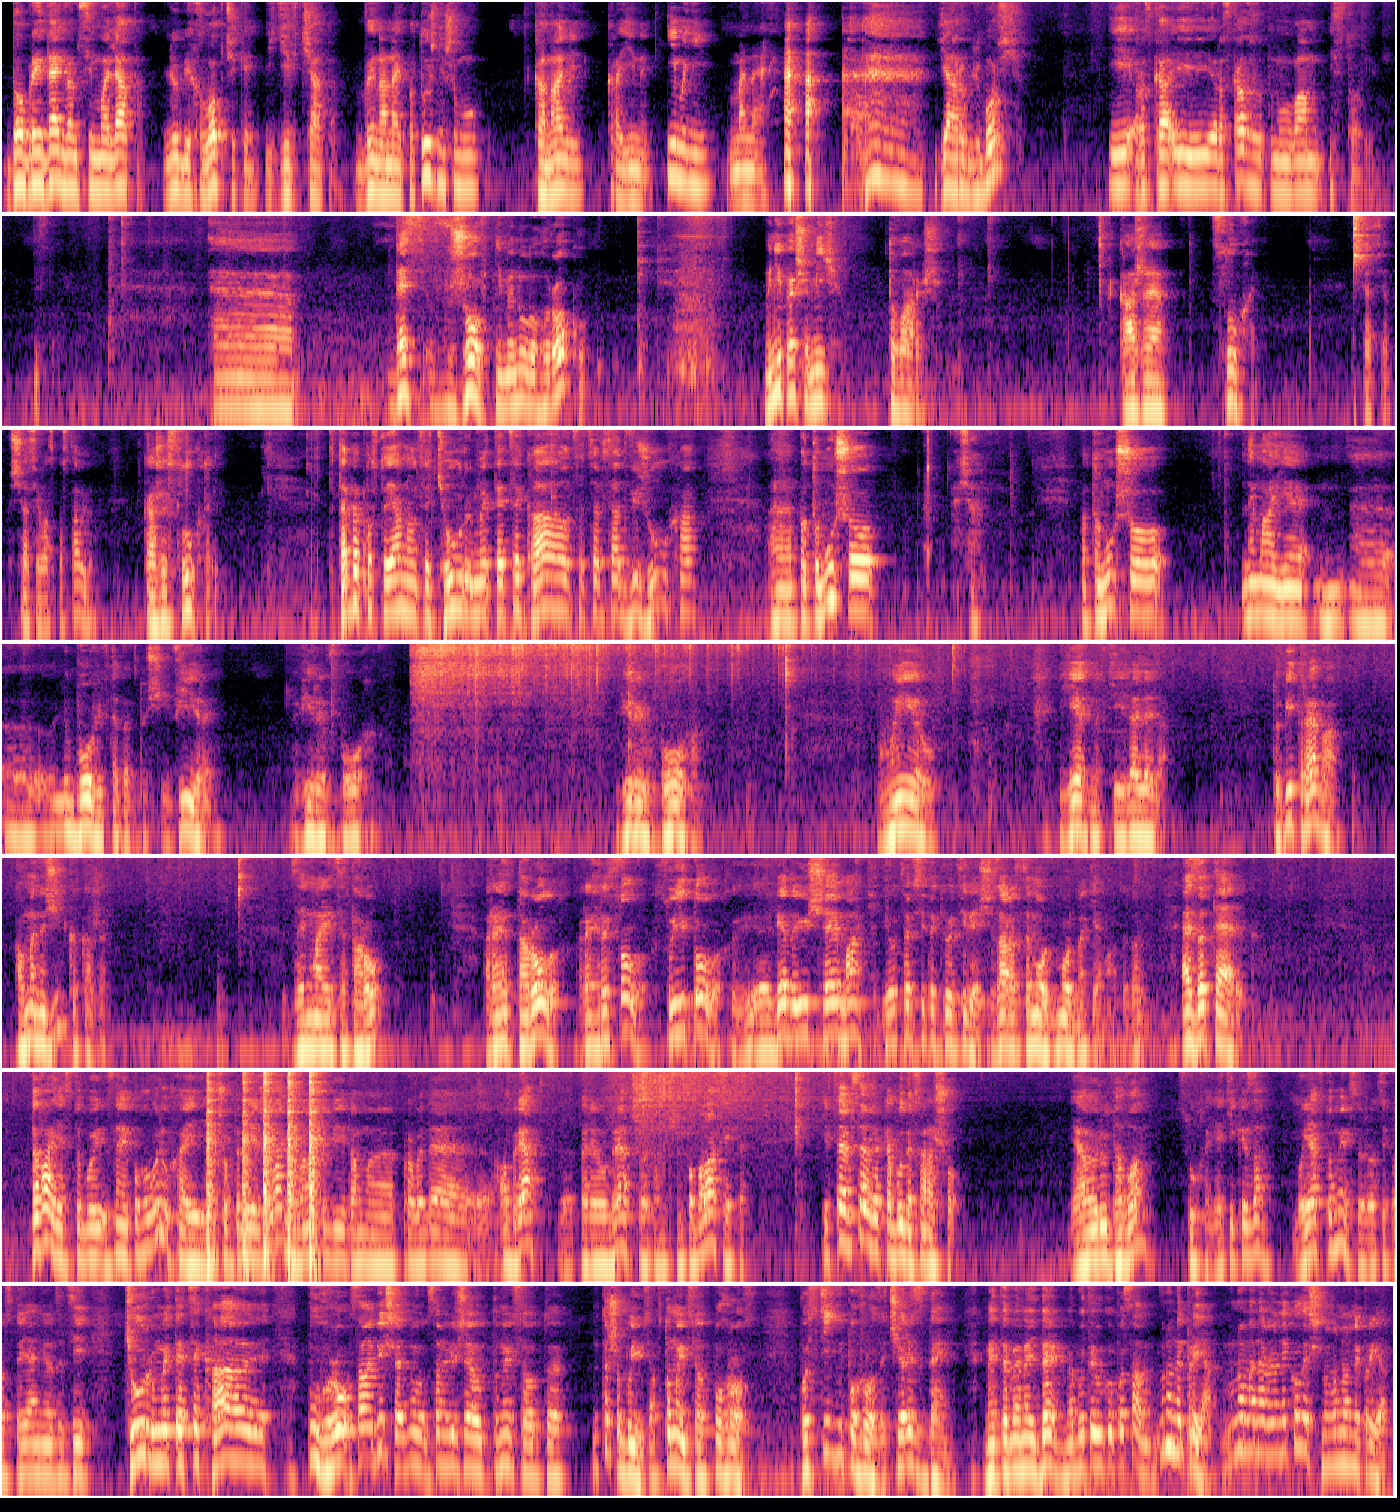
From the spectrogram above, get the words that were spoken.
Добрий день вам всім малята, любі хлопчики і дівчата. Ви на найпотужнішому каналі країни імені мене. Я роблю борщ і, розка... і розказуватиму вам історію. історію. Е... Десь в жовтні минулого року мені пише мій товариш. Каже, слухай. Щас я, щас я вас поставлю. Каже, слухай. В тебе постійно це тюрми, ТЦК, оце ця вся двіжуха. Е, потому що. Ща. Потому що немає е, е, любові в тебе в душі, віри. Віри в Бога. Віри в Бога. Миру, єдності і ля-ля-ля. Тобі треба. А в мене жінка каже, займається таро, таролог, регресолог, суєтолог, ві- мать. І оце всі такі оці вещі. Зараз це модна тема. Це, так? Езотерик. Давай я з тобою з нею поговорю, хай, якщо в тебе є желання, вона тобі там е, проведе е, обряд, е, переобряд, що там чим побалакаєте. І в тебе все вже буде хорошо. Я говорю, давай, слухай, я тільки за. Бо я втомився вже оці постійні оці ці тюрми, ТЦК, погроз. Саме більше, ну, саме більше я втомився от, е, не те, що боюсь, а втомився від погроз. Постійні погрози через день. Ми тебе знайдемо, на бутилку посадимо. Воно неприємно. Воно мене вже не колиш, але воно неприємно.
